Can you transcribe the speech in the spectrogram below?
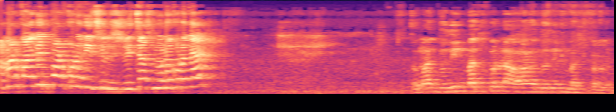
আমার কয়দিন পর করে দিয়েছিলিস? রিচার্জ মনে করে দেয় তোমার দুদিন বাদ করলাম আমারও দুদিন বাদ করলাম।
